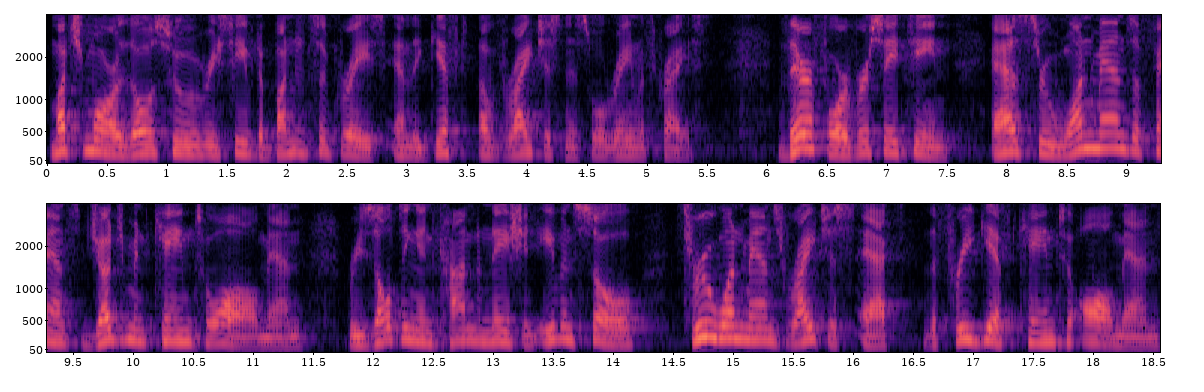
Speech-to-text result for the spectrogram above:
much more those who received abundance of grace and the gift of righteousness will reign with Christ. Therefore, verse 18, as through one man's offense judgment came to all men, resulting in condemnation, even so, through one man's righteous act, the free gift came to all men,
